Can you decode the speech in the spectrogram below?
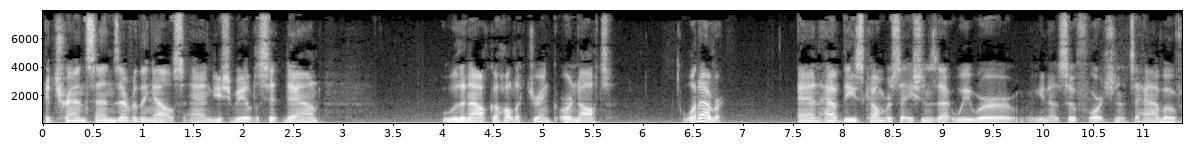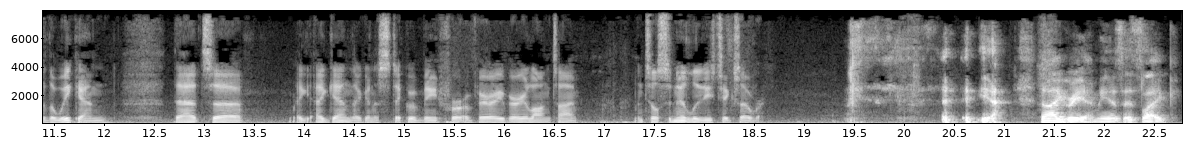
It transcends everything else, and you should be able to sit down with an alcoholic drink or not, whatever, and have these conversations that we were, you know, so fortunate to have over the weekend. That uh, again, they're going to stick with me for a very, very long time until senility takes over. yeah, no, I agree. I mean, it's it's like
